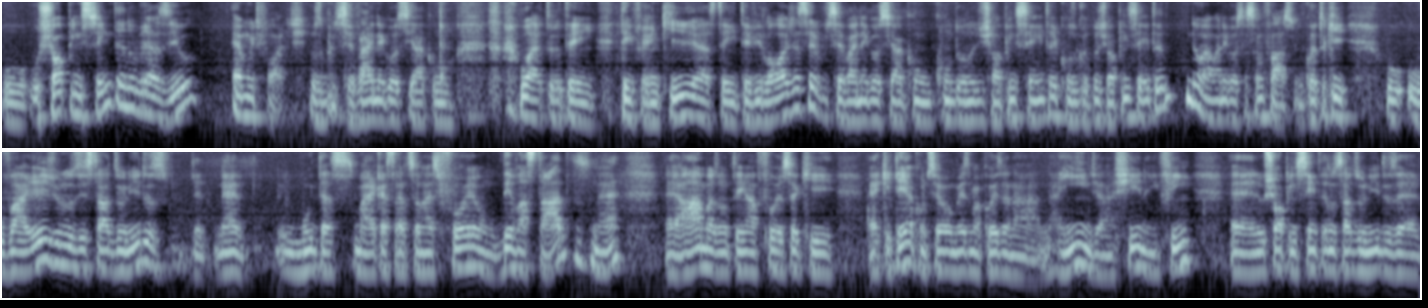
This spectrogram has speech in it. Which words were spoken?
O, o shopping center no Brasil é muito forte. Você vai negociar com. O Arthur tem, tem franquias, tem, teve lojas, você, você vai negociar com, com o dono de shopping center, com os grupos de shopping center, não é uma negociação fácil. Enquanto que o, o varejo nos Estados Unidos, né, muitas marcas tradicionais foram devastadas, né? É, a Amazon tem a força que é que tem aconteceu a mesma coisa na, na Índia, na China, enfim, é, no shopping center nos Estados Unidos é,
